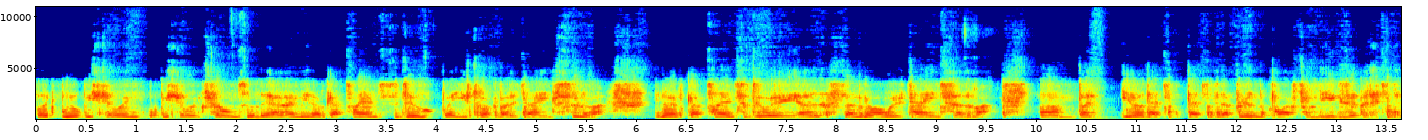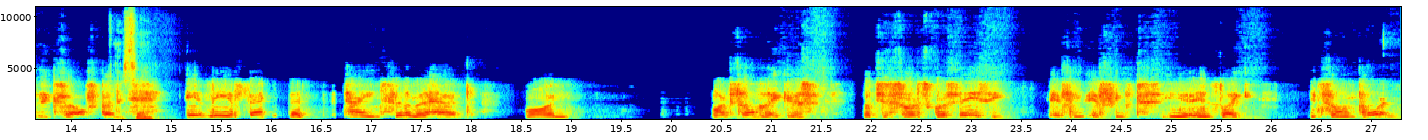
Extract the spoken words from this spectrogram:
but we'll be showing we'll be showing films in there. I mean, I've got plans to do. When you talk about Italian cinema, you know, I've got plans to do a, a, a seminar with Italian cinema. Um, but you know, that's that's separate and apart from the exhibit itself. But it, the effect that Italian cinema had on on filmmakers, such as Scorsese, if he, if he is like it's so important.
